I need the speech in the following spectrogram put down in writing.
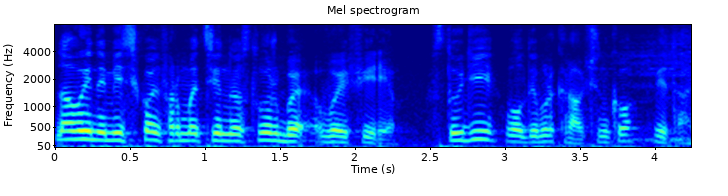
Новини міської інформаційної служби в ефірі. В студії Володимир Кравченко. Вітаю.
